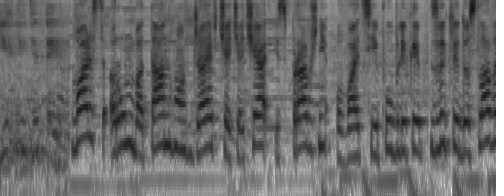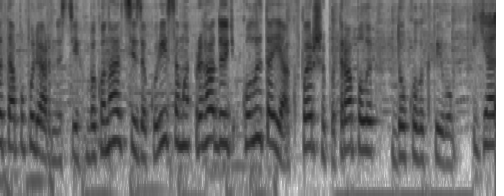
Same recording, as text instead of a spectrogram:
їхніх дітей. Вальс, румба, танго, джайв, ча-ча-ча і справжні овації публіки. Звиклі до слави та популярності. Виконавці за кулісами пригадують, коли та як вперше потрапили до колективу. Я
